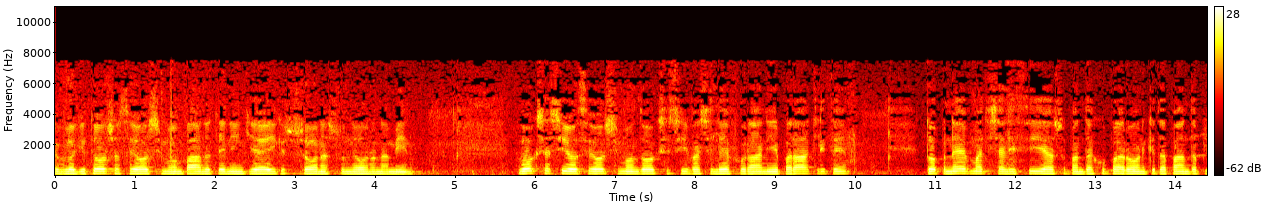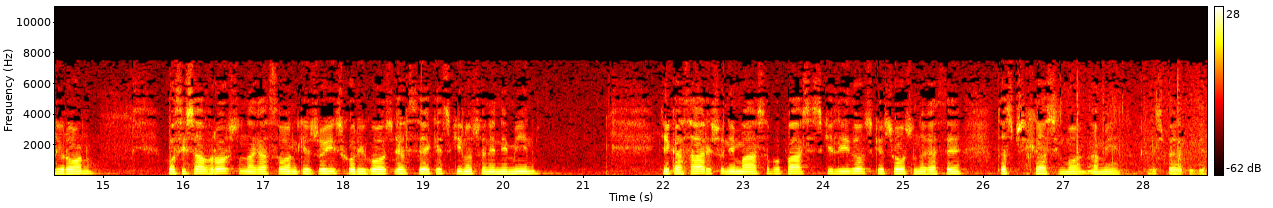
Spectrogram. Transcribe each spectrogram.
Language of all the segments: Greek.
Ευλογητός ο Θεός ημών πάντοτε νύγκαια και στους αιώνας των αιώνων. Αμήν. Δόξα Σύ ο Θεός ημών, δόξα Σύ βασιλεύ ουράνιε παράκλητε, το πνεύμα της αληθείας, ο πανταχού παρών και τα πάντα πληρών, ο θησαυρός των αγαθών και ζωής χορηγός ελθέ και σκήνωσον εν ημίν, και καθάρισον ημάς από πάσης κυλίδος και σώσον αγαθέ τας ψυχάς ημών. Αμήν. Καλησπέρα παιδιά.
